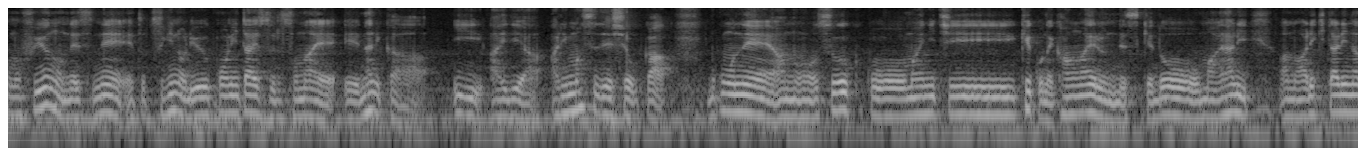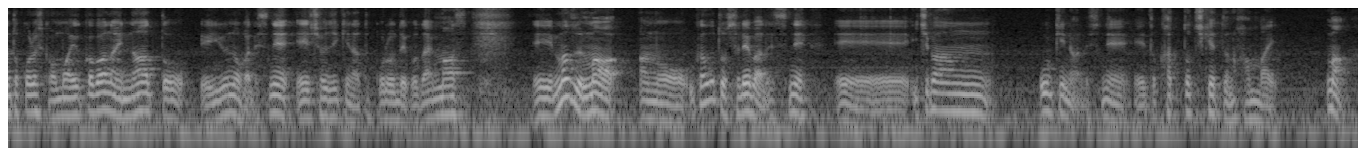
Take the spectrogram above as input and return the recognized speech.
この冬のですね、えっと、次の流行に対する備ええ何かいいアイディアありますでしょうか？僕もねあのすごくこう毎日結構ね考えるんですけど、まあ、やはりあのありきたりなところしか思い浮かばないなというのがですね、え正直なところでございます、えーまずまああの浮かぶとすればですね、えー一番大きいのはですね、えー、とカットチケットの販売。まあ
